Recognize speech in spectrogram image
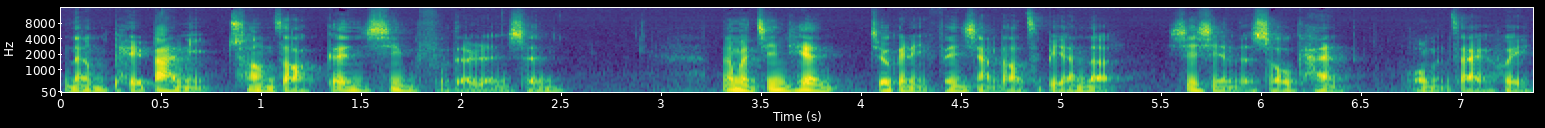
能陪伴你创造更幸福的人生。那么今天就跟你分享到这边了，谢谢你的收看，我们再会。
